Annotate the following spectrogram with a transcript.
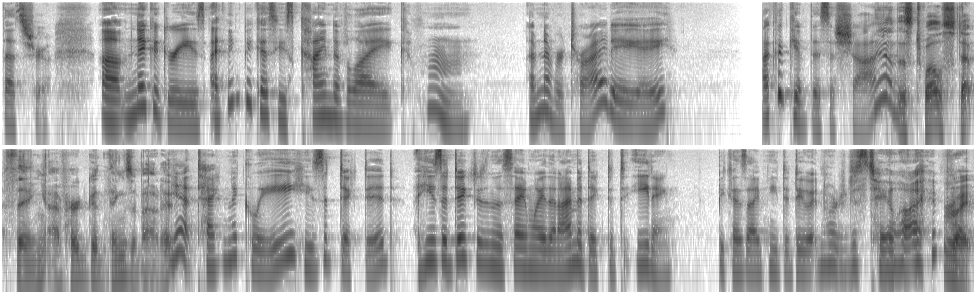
that's true. Um, Nick agrees. I think because he's kind of like, hmm, I've never tried AA. I could give this a shot. Yeah, this 12 step thing, I've heard good things about it. Yeah, technically, he's addicted. He's addicted in the same way that I'm addicted to eating because I need to do it in order to stay alive. Right.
